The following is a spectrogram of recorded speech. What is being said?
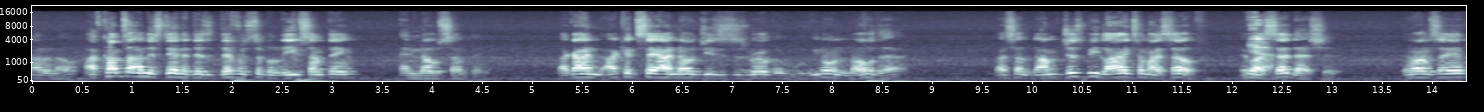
I don't know. I've come to understand that there's a difference to believe something and know something. Like I, I could say I know Jesus is real, but we don't know that. That's a, I'm just be lying to myself if I said that shit. You know what I'm saying?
